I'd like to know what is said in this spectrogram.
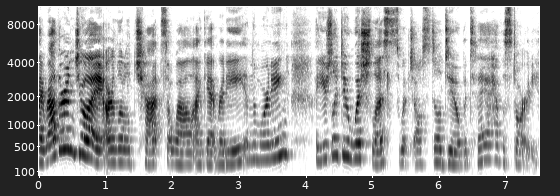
I rather enjoy our little chats while I get ready in the morning. I usually do wish lists, which I'll still do, but today I have a story.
